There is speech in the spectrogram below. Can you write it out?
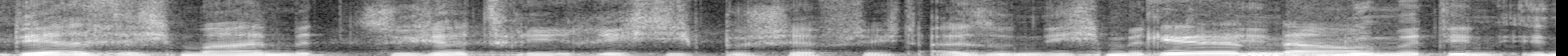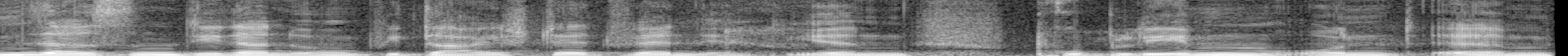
der sich mal mit Psychiatrie richtig beschäftigt. Also nicht mit Genau. in, nur mit den Insassen, die dann irgendwie dargestellt werden in ihren Problemen und ähm,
